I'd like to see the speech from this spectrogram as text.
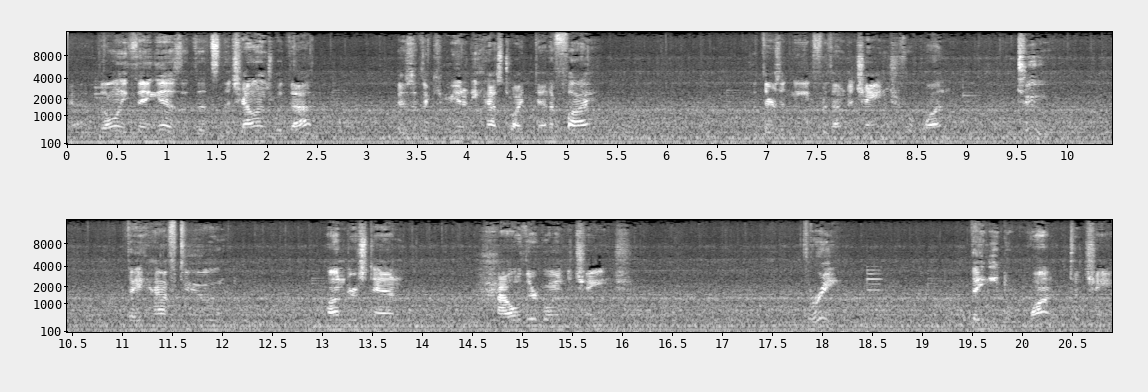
Yeah. The only thing is that that's the challenge with that is that the community has to identify that there's a need for them to change, for one. Two, they have to understand how they're going to change. Three, they need to want to change.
